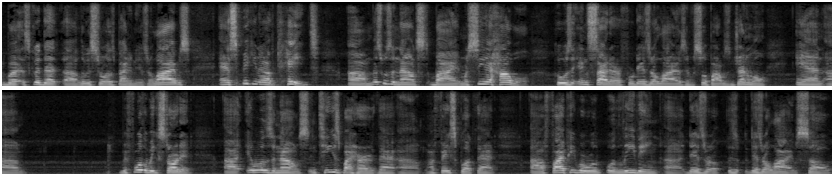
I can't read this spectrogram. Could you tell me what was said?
but it's good that uh, Louise Sorel is back in These Are Lives. And speaking of Kate, um, this was announced by Marcia Howell, who was an insider for Days of Our Lives and for soap operas in general. And um, before the week started, uh, it was announced and teased by her that uh, on Facebook that uh, five people were, were leaving uh, Days of Our Lives. So,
